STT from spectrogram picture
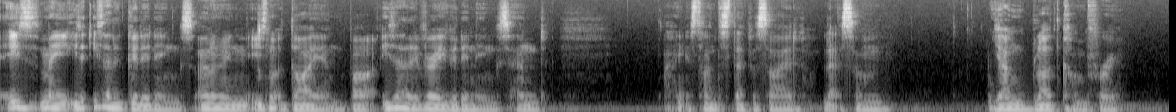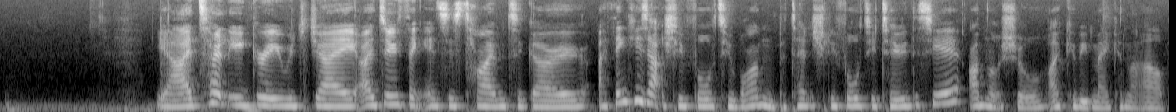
he's mate, he's, he's had a good innings. I mean, he's not dying, but he's had a very good innings, and I think it's time to step aside, let some young blood come through. Yeah, I totally agree with Jay. I do think it's his time to go. I think he's actually 41, potentially 42 this year. I'm not sure. I could be making that up.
